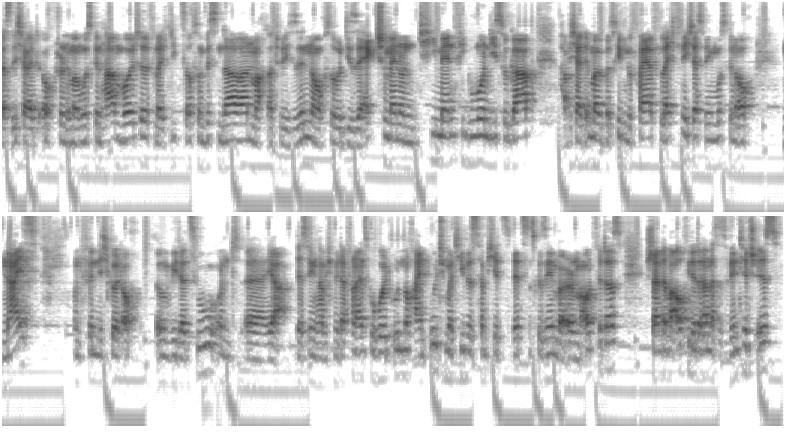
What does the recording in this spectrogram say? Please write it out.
dass ich halt auch schon immer Muskeln haben wollte. Vielleicht liegt es auch so ein bisschen daran, macht natürlich Sinn. Auch so diese Action-Man- und He-Man-Figuren, die es so gab, habe ich halt immer übertrieben gefeiert. Vielleicht finde ich deswegen Muskeln auch nice und finde ich gehört auch irgendwie dazu und äh, ja, deswegen habe ich mir davon eins geholt und noch ein ultimatives habe ich jetzt letztens gesehen bei Urban Outfitters, stand aber auch wieder dran, dass es Vintage ist.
